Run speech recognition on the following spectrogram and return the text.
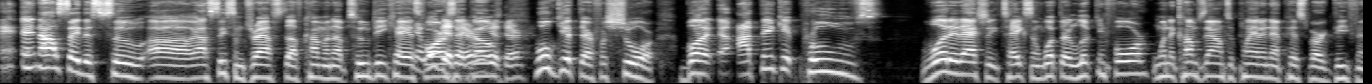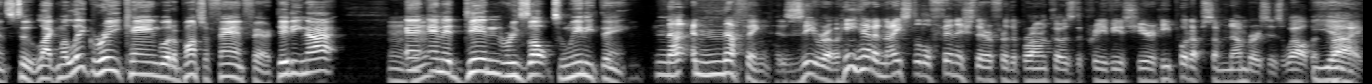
And, and I'll say this too. Uh, I see some draft stuff coming up too, DK. As Yeah, far we'll as that there. goes, We'll get there. We'll get there for sure. But I think it proves what it actually takes and what they're looking for when it comes down to playing in that Pittsburgh defense, too. Like Malik Reed came with a bunch of fanfare, did he not? Mhm. And, and it didn't result to anything. Not nothing, zero. He had a nice little finish there for the Broncos the previous year. He put up some numbers as well, but Yeah. my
